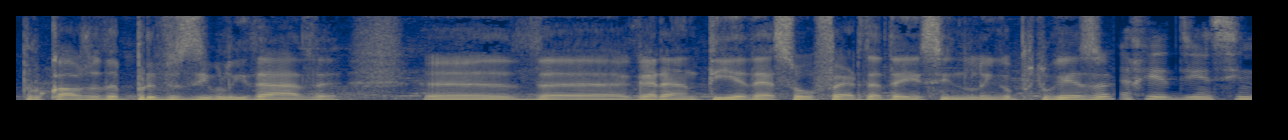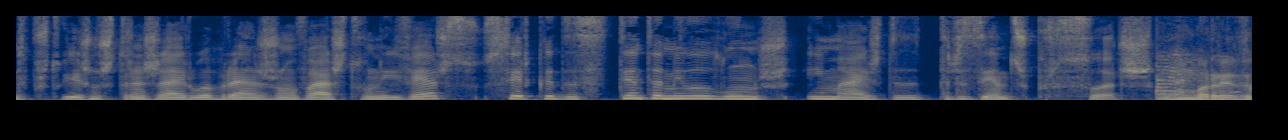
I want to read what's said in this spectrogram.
por causa da previsibilidade uh, da garantia dessa oferta de ensino de língua portuguesa. A rede de ensino de português no estrangeiro abrange um vasto universo, cerca de 70 mil alunos e mais de 300 professores. Uma rede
